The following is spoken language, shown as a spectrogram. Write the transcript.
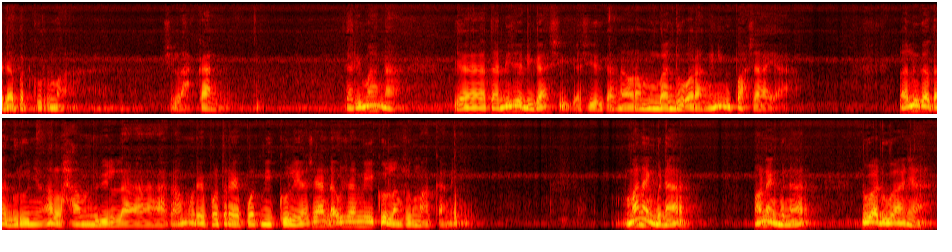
dapat kurma. Silahkan. Dari mana? Ya tadi saya dikasih, kasih karena orang membantu orang ini upah saya. Lalu kata gurunya, Alhamdulillah, kamu repot-repot mikul ya, saya tidak usah mikul langsung makan ini. Mana yang benar? Mana yang benar? Dua-duanya,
